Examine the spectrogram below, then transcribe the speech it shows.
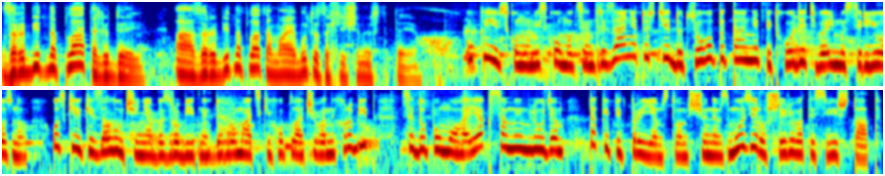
заробітна плата людей. А заробітна плата має бути захищеною статтею. У Київському міському центрі зайнятості до цього питання підходять вельми серйозно, оскільки залучення безробітних до громадських оплачуваних робіт – це допомога як самим людям, так і підприємствам, що не в змозі розширювати свій штат.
